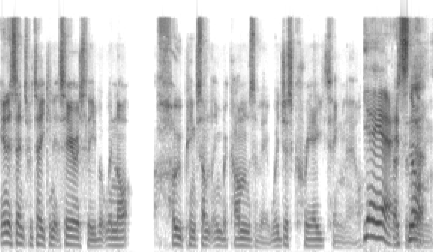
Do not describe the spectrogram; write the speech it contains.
in a sense, we're taking it seriously, but we're not hoping something becomes of it. We're just creating now. yeah yeah That's it's not thing.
